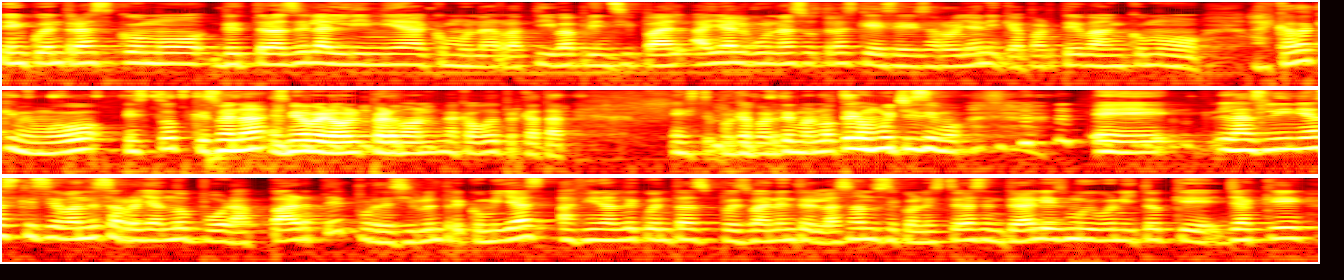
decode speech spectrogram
encuentras como detrás de la línea como narrativa principal hay algunas otras que se desarrollan y que aparte van como, ay, cada que me muevo, esto que suena es mi overall, perdón, me acabo de percatar. Este, porque aparte manoteo muchísimo. Eh, las líneas que se van desarrollando por aparte, por decirlo entre comillas, a final de cuentas, pues van entrelazándose con la historia central y es muy bonito que, ya que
